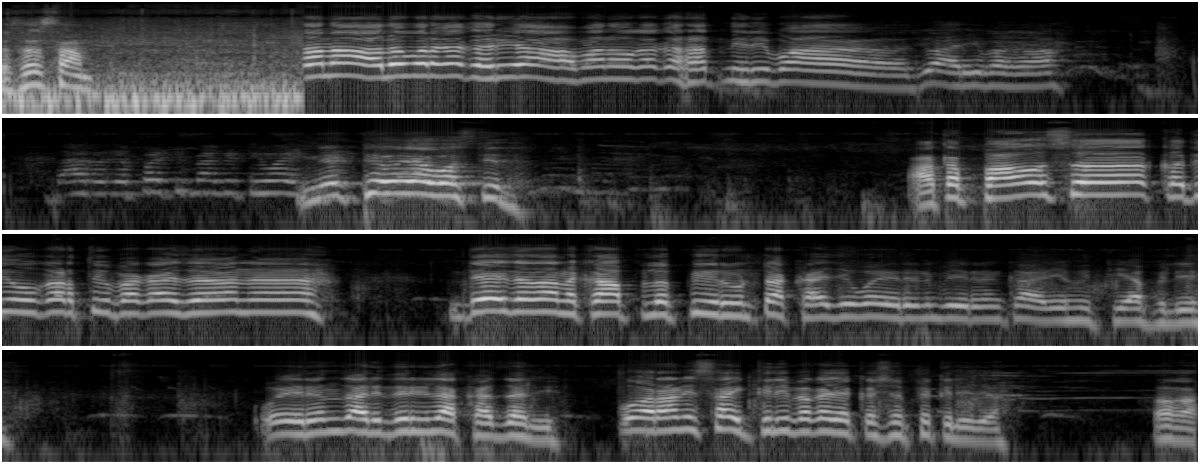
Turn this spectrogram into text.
तसंच थांब. ना, ना आलो बरं का घरी. आम्हाला बघा घरात नेली बा. ज्वारी बघा. नीट ठेव व्यवस्थित. आता पाऊस कधी उघडतोय बघायचं अन द्यायचं ना का आपलं पिरून टाकायची वैरण बिरण काळी होती आपली. वैरण झाली तरी लाखात झाली. पोराने सायकली बघायच्या कशा फेकली बघा.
